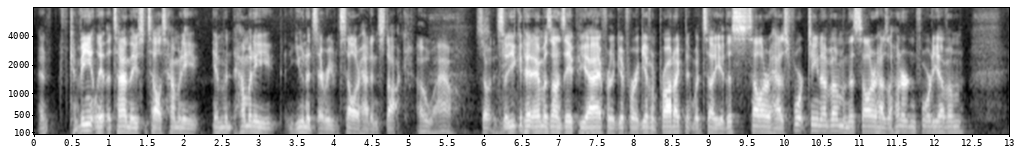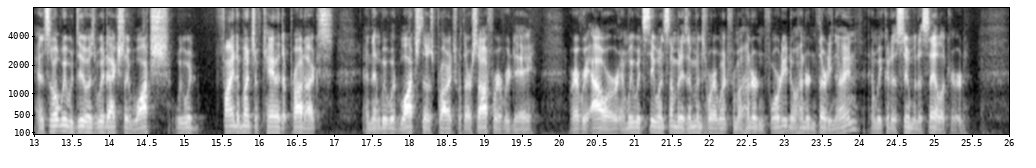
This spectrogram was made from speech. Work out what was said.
and conveniently at the time, they used to tell us how many how many units every seller had in stock. oh wow. So, so you could hit Amazon's API for a, for a given product, and it would tell you this seller has 14 of them, and this seller has 140 of them. And so what we would do is we'd actually watch. We would find a bunch of candidate products, and then we would watch those products with our software every day or every hour, and we would see when somebody's inventory went from 140 to 139, and we could assume that a sale occurred.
